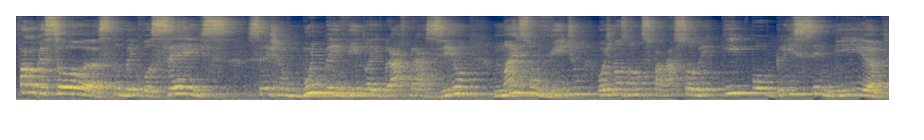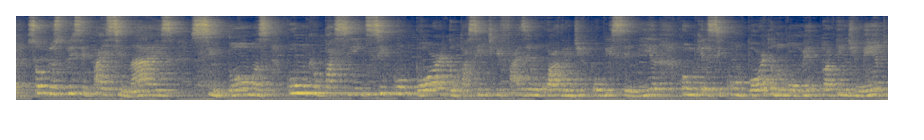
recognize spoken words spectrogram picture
Fala pessoas, tudo bem com vocês? Seja muito bem-vindo a Ibraf Brasil, mais um vídeo. Hoje nós vamos falar sobre hipoglicemia, sobre os principais sinais, sintomas, como que o paciente se comporta, o paciente que faz um quadro de hipoglicemia, como que ele se comporta no momento do atendimento,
